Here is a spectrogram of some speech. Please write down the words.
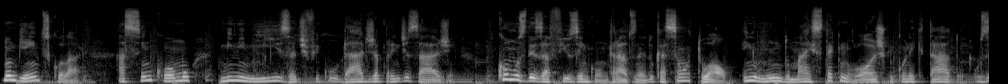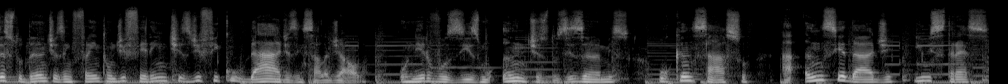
no ambiente escolar, assim como minimiza a dificuldade de aprendizagem, como os desafios encontrados na educação atual em um mundo mais tecnológico e conectado, os estudantes enfrentam diferentes dificuldades em sala de aula. O nervosismo antes dos exames, o cansaço, a ansiedade e o estresse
